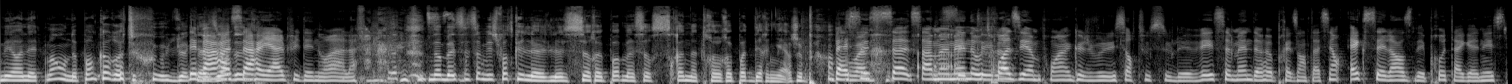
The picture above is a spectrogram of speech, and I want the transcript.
mais honnêtement, on n'a pas encore eu des l'occasion barres à de... céréales puis des noix à la fin de la. Non, ben c'est ça, mais je pense que le, le- ce repas, ben, ce sera notre repas de dernière, je pense. Ben, c'est ça, ça me mène au troisième point que je voulais surtout soulever. Semaine de représentation, excellence des protagonistes,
